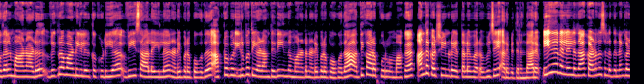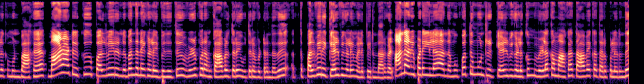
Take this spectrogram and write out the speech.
முதல் மாநாடு விக்ரவாண்டியில் இருக்கக்கூடிய வி சாலையில் நடைபெற போகுது. அக்டோபர் இருபத்தி ஏழாம் தேதி இந்த மாநாடு நடைபெற போகுதா அதிகாரப்பூர்வமாக அந்த கட்சியினுடைய தலைவர் விஜய் அறிவித்திருந்தார். இந்த நிலையில தான் கடந்த சில தினங்களுக்கு முன்பாக மாநாட்டிற்கு பல்வேறு நிபந்தனைகளை விதித்து விழுப்புரம் காவல்துறை உத்தரவிட்டிருந்தது. பல்வேறு கேள்விகளையும் எழுப்பியிருந்தார்கள். அந்த அடிப்படையில் அந்த முப்பத்து மூன்று கேள்விகளுக்கும் விளக்கமாக தாவேக்க தரப்பிலிருந்து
